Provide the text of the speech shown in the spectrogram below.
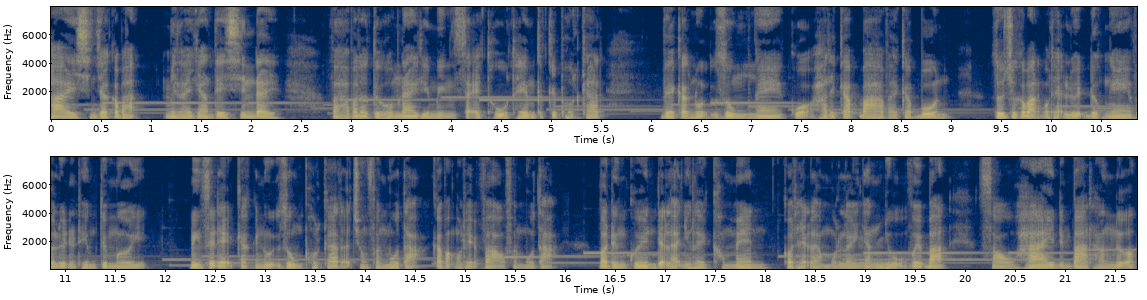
Hi, xin chào các bạn, mình là Yan Shin đây Và bắt đầu từ hôm nay thì mình sẽ thu thêm các cái podcast về các nội dung nghe của HDK 3 và HDK 4 giúp cho các bạn có thể luyện được nghe và luyện được thêm từ mới. Mình sẽ để các cái nội dung podcast ở trong phần mô tả, các bạn có thể vào phần mô tả. Và đừng quên để lại những lời comment, có thể là một lời nhắn nhủ với bạn sau 2 đến 3 tháng nữa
